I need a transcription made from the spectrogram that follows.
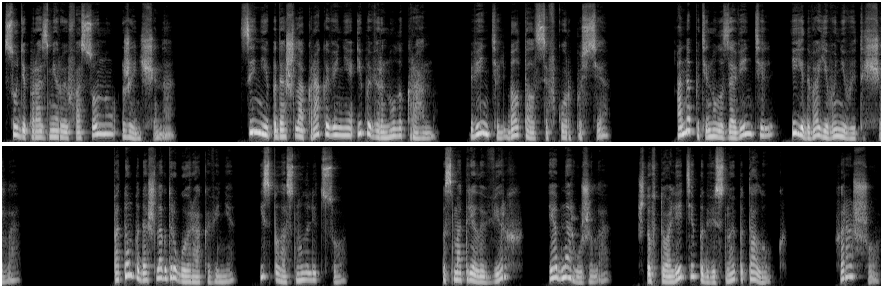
Судя по размеру и фасону, женщина. Циния подошла к раковине и повернула кран. Вентиль болтался в корпусе. Она потянула за вентиль и едва его не вытащила. Потом подошла к другой раковине, и сполоснула лицо. Посмотрела вверх и обнаружила, что в туалете подвесной потолок. Хорошо.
